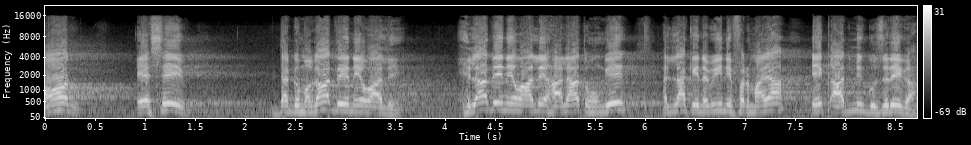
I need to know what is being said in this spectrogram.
और ऐसे डगमगा देने वाले, हिला देने वाले हालात होंगे अल्लाह के नबी ने फरमाया, एक आदमी गुजरेगा,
